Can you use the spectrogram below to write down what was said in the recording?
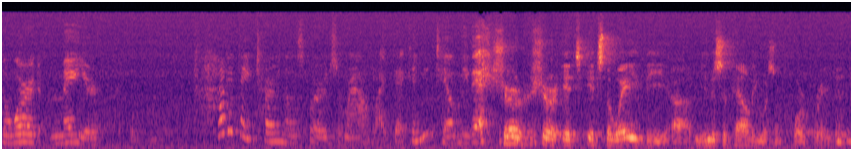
the word mayor, how did they turn those words around like that? Can you tell me that? Sure, sure. It's, it's the way the uh, municipality was incorporated. Mhm.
